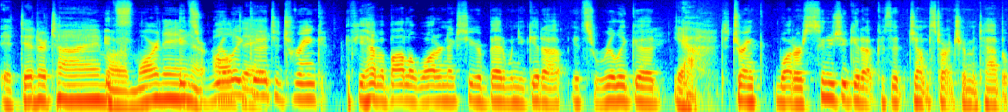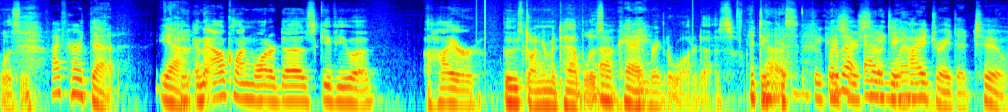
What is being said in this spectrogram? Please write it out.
at dinner time or morning It's or all really day? good to drink if you have a bottle of water next to your bed when you get up. It's really good Yeah. to drink water as soon as you get up because it jumpstarts your metabolism. I've heard that. Yeah. And the alkaline water does give you a, a higher boost on your metabolism Okay. than regular water does. It does. Because, because what about you're so adding lemon? dehydrated too.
